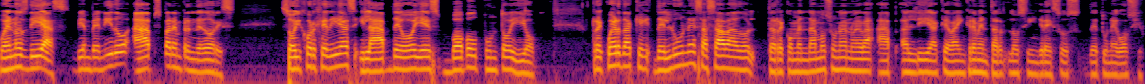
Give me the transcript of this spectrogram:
Buenos días, bienvenido a Apps para Emprendedores. Soy Jorge Díaz y la app de hoy es bubble.io. Recuerda que de lunes a sábado te recomendamos una nueva app al día que va a incrementar los ingresos de tu negocio.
